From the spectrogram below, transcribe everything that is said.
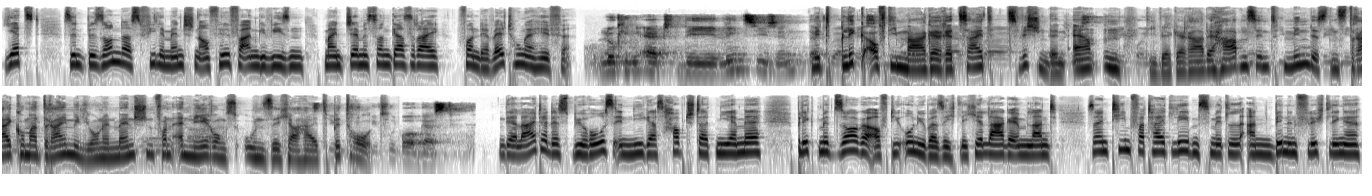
Jetzt sind besonders viele Menschen auf Hilfe angewiesen, meint Jemison Gazrei von der Welthungerhilfe. Mit Blick auf die magere Zeit zwischen den Ernten, die wir gerade haben, sind mindestens 3,3 Millionen Menschen von Ernährungsunsicherheit bedroht. Der Leiter des Büros in Nigers Hauptstadt Niamey blickt mit Sorge auf die unübersichtliche Lage im Land. Sein Team verteilt Lebensmittel an Binnenflüchtlinge,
